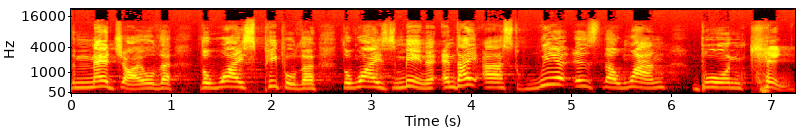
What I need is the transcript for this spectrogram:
the Magi or the, the wise people, the, the wise men. And they asked, Where is the one born king?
